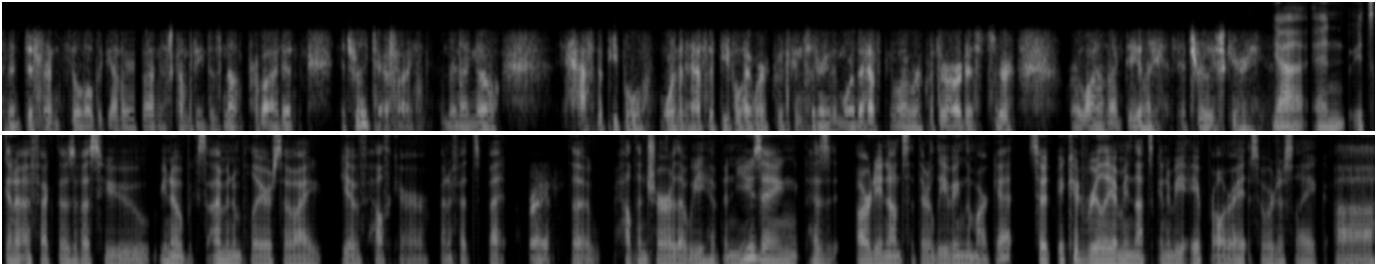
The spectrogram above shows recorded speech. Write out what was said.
in a different field altogether, but his company does not provide it. It's really terrifying. And then I know half of the people, more than half of the people I work with, considering the more than half of the people I work with are artists or rely on that daily. It's really scary. Yeah, and it's going to affect those of us who, you know, because I'm an employer, so I give healthcare benefits, but Right. the health insurer that we have been using has already announced that they're leaving the market. So it could really, I mean, that's going to be April, right? So we're just like, uh,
